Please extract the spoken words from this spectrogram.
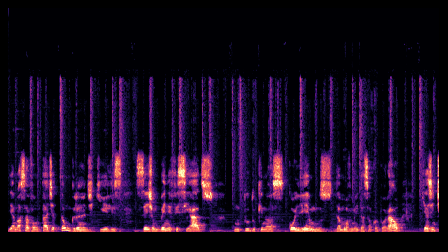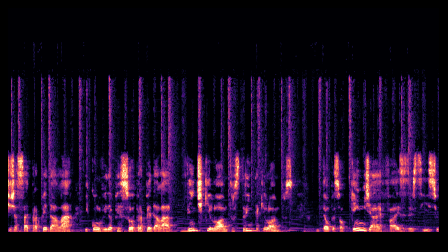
e a nossa vontade é tão grande que eles sejam beneficiados com tudo que nós colhemos da movimentação corporal, que a gente já sai para pedalar e convida a pessoa para pedalar 20 quilômetros, 30 quilômetros. Então, pessoal, quem já faz exercício,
